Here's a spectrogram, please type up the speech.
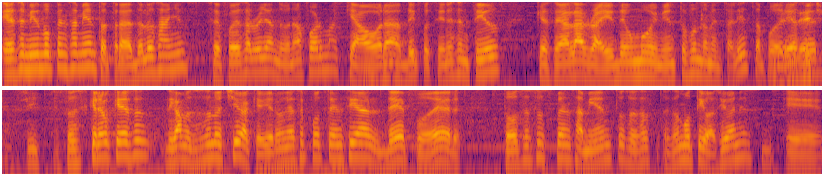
ese mismo pensamiento a través de los años se fue desarrollando de una forma que ahora di, pues, tiene sentido que sea la raíz de un movimiento fundamentalista, podría derecha, ser. sí. Entonces creo que eso es, digamos, eso es lo chiva, que vieron ese potencial de poder, todos esos pensamientos, esas, esas motivaciones, eh,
